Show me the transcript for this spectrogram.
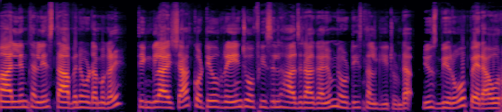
മാലിന്യം തള്ളിയ സ്ഥാപന ഉടമകൾ തിങ്കളാഴ്ച കൊട്ടിയൂർ റേഞ്ച് ഓഫീസിൽ ഹാജരാകാനും നോട്ടീസ് നൽകിയിട്ടുണ്ട്. News bureau Peravoor.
